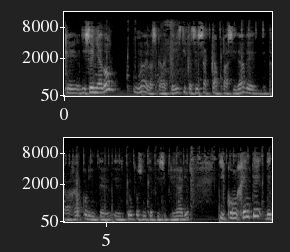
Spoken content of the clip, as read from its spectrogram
que el diseñador, una de las características es esa capacidad de, de trabajar con inter, eh, grupos interdisciplinarios y con gente de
